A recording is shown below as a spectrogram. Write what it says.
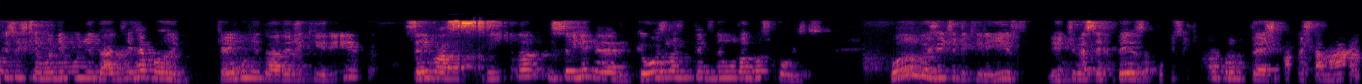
Que se chama de imunidade de rebanho, que é a imunidade adquirida sem vacina e sem remédio, porque hoje nós não temos nenhuma das duas coisas. Quando a gente adquirir isso, e a gente tiver certeza, por isso a gente está comprando teste para testar mais,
